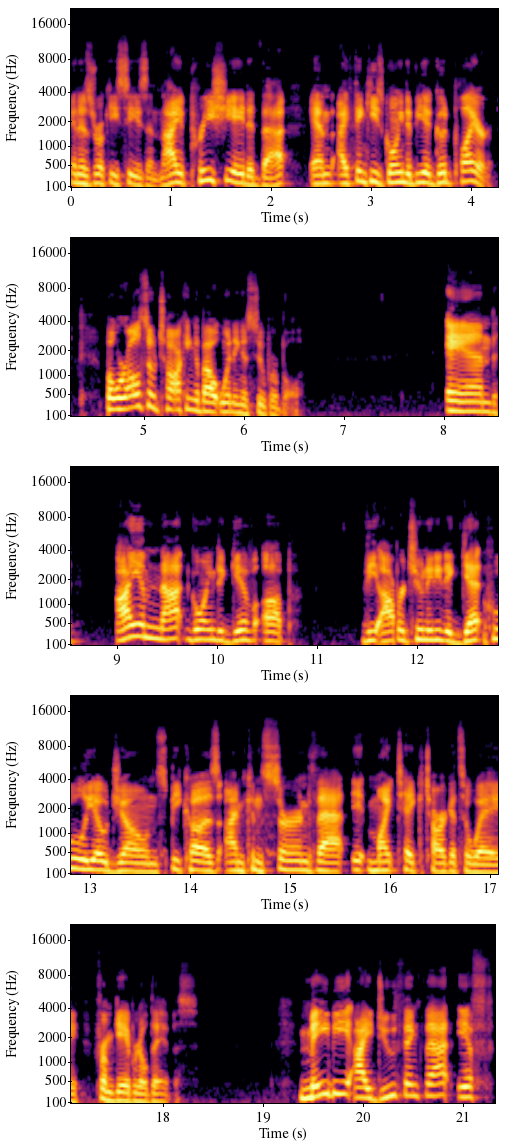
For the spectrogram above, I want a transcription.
in his rookie season. And I appreciated that, and I think he's going to be a good player. But we're also talking about winning a Super Bowl. And I am not going to give up the opportunity to get Julio Jones because I'm concerned that it might take targets away from Gabriel Davis. Maybe I do think that if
